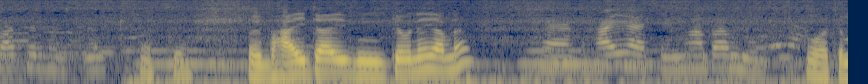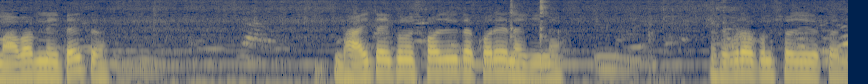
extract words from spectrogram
আচ্ছা। ওই ভাইটাই কেউ নেই আপনার? হ্যাঁ ভাই আছে মা বাপ নেই। ও আচ্ছা মা বাপ নেই তাই তো? ভাইটাই কোনো সহযোগিতা করে নাকি না? আচ্ছা ওরাও কোনো সহযোগিতা করে?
